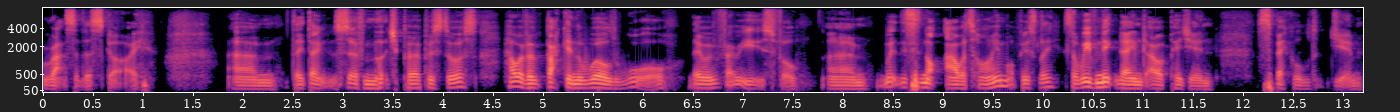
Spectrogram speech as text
rats of the sky. Um, they don't serve much purpose to us. However, back in the World War, they were very useful. Um, this is not our time, obviously, so we've nicknamed our pigeon Speckled Jim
